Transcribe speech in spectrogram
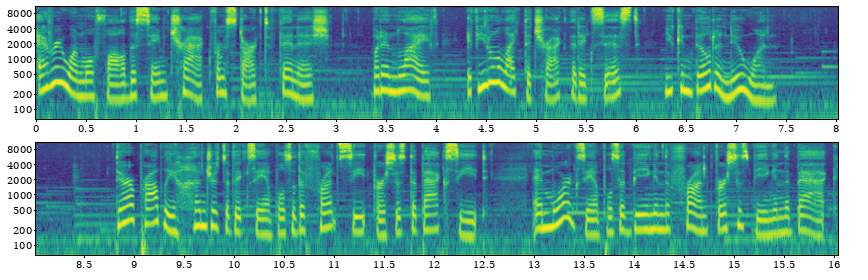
everyone will follow the same track from start to finish. But in life, if you don't like the track that exists, you can build a new one. There are probably hundreds of examples of the front seat versus the back seat, and more examples of being in the front versus being in the back.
